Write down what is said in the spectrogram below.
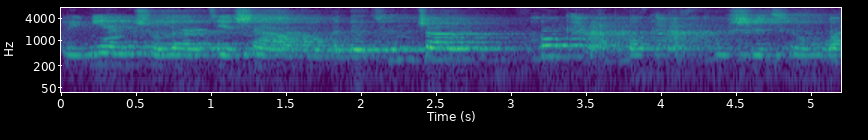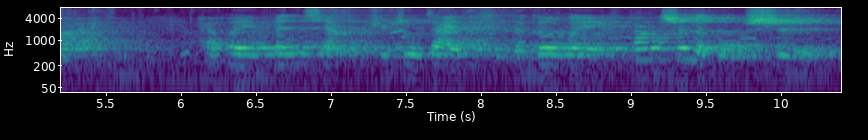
里面除了介绍我们的村庄 Poca Poca 故事村外，还会分享居住在此的各位发生的故事。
